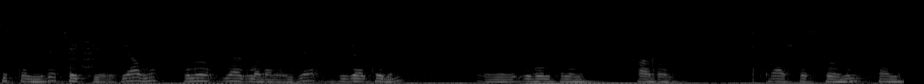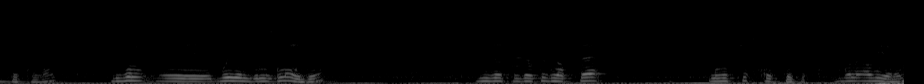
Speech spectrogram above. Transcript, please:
sistemimize çek diyoruz. Yalnız bunu yazmadan önce düzeltelim. E, Ubuntu'nun pardon PHP Store'un kendi sitesinden. Bizim e, bu yıldımız neydi? 139.1348 Bunu alıyorum.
